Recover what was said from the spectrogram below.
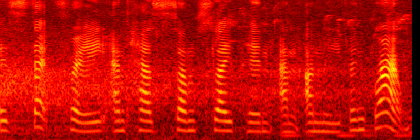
is step free and has some sloping and uneven ground.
